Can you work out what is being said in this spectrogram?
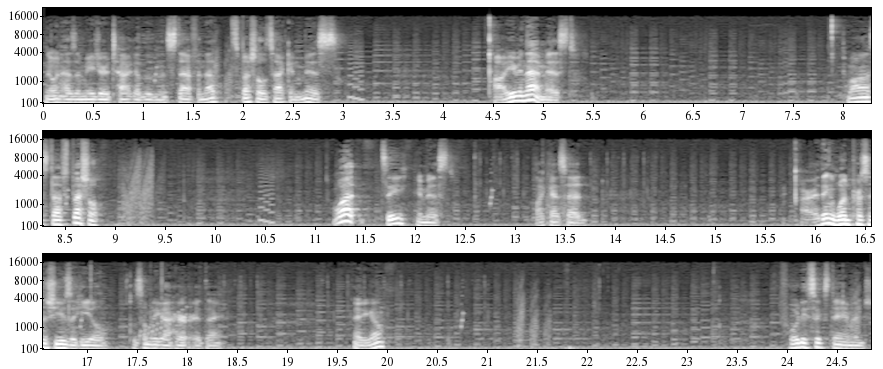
No one has a major attack other than Steph, and that special attack can miss. Oh, even that missed. Come on, Steph, special! What? See? He missed. Like I said. Alright, I think one person should use a heal, because somebody got hurt right there. There you go. 46 damage.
